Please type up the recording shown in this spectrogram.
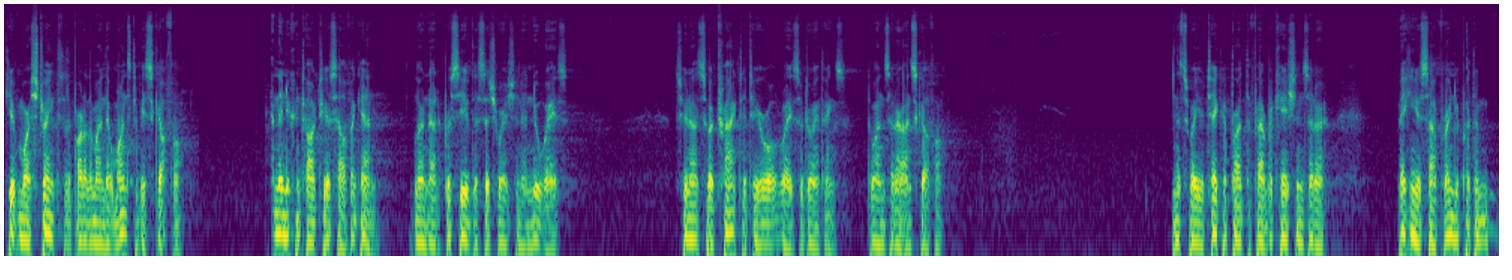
give more strength to the part of the mind that wants to be skillful. And then you can talk to yourself again, learn how to perceive the situation in new ways. So you're not so attracted to your old ways of doing things, the ones that are unskillful. And this way you take apart the fabrications that are making you suffer and you put them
